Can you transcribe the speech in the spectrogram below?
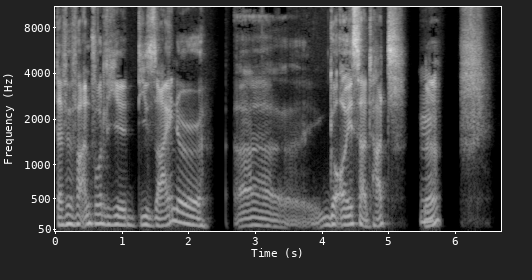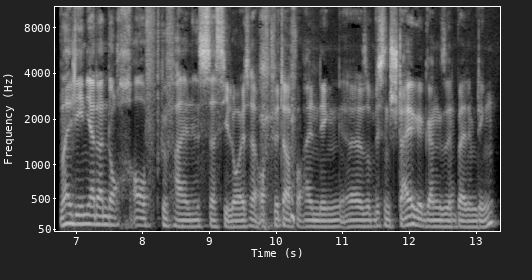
dafür verantwortliche Designer äh, geäußert hat Mhm. Ne? Weil denen ja dann doch aufgefallen ist, dass die Leute auf Twitter vor allen Dingen äh, so ein bisschen steil gegangen sind bei dem Ding.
